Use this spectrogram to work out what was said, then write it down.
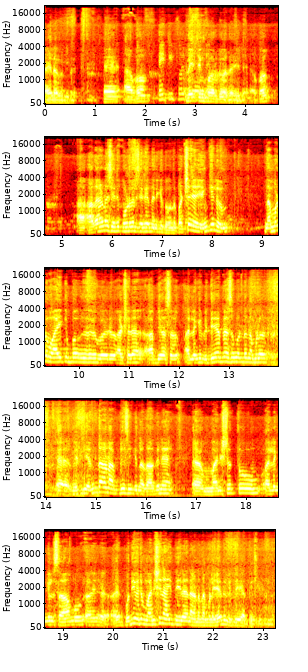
ഡയലോഗ് ഉണ്ട് അപ്പം വെയിറ്റിംഗ് ഫോർ ഗോദയിൽ അപ്പം അതാണ് ശരി കൂടുതൽ ശരിയെന്ന് എനിക്ക് തോന്നുന്നു പക്ഷേ എങ്കിലും നമ്മൾ വായിക്കുമ്പോൾ ഒരു അക്ഷര അഭ്യാസം അല്ലെങ്കിൽ വിദ്യാഭ്യാസം കൊണ്ട് നമ്മൾ എന്താണ് അഭ്യസിക്കുന്നത്? അതിനെ മനുഷ്യത്വവും അല്ലെങ്കിൽ സാമൂഹ ഏഹ്, പുതിയൊരു മനുഷ്യനായി തീരാനാണ് നമ്മൾ ഏത് വിദ്യയെ അഭ്യസിക്കുന്നത്?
